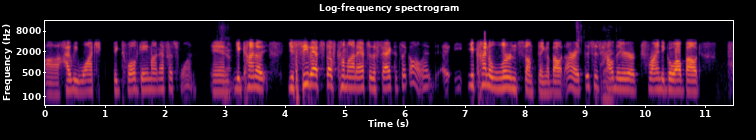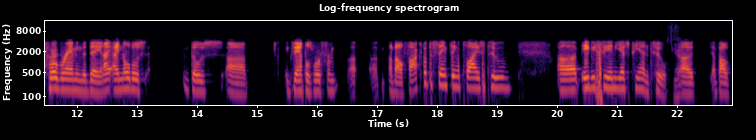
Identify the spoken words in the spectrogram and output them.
uh, highly watched Big 12 game on FS1. And yeah. you kind of you see that stuff come on after the fact. It's like, oh, you kind of learn something about. All right, this is right. how they're trying to go about programming the day. And I, I know those those uh, examples were from uh, uh about Fox, but the same thing applies to uh, ABC and ESPN too. Yeah. Uh, about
